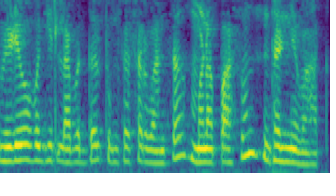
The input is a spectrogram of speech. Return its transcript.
व्हिडिओ बघितल्याबद्दल तुमचं सर्वांचं मनापासून धन्यवाद.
